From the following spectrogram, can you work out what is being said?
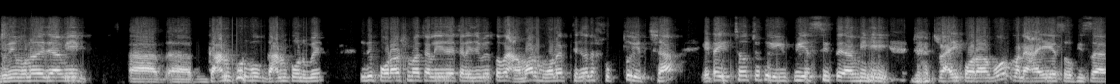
যদি মনে হয় যে আমি গান করব গান করবে। যদি পড়াশোনা চালিয়ে যায় চালিয়ে যাবে। তবে আমার মনের থেকে একটা সুপ্ত ইচ্ছা এটা ইচ্ছা হচ্ছে ইউপিএসসি তে আমি ট্রাই করাবো মানে আইএএস অফিসার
